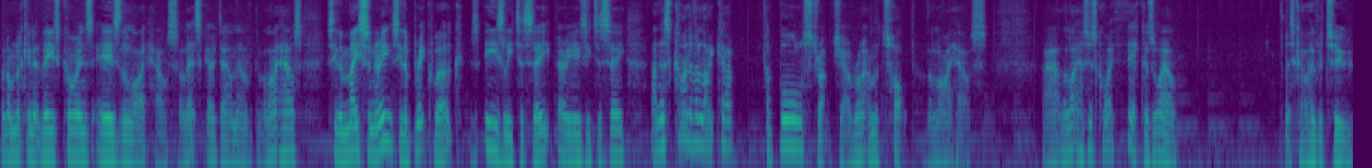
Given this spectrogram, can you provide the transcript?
when I'm looking at these coins is the lighthouse. So let's go down there and look at the lighthouse. See the masonry, see the brickwork is easily to see, very easy to see. And there's kind of a, like a, a ball structure right on the top of the lighthouse. Uh, the lighthouse is quite thick as well. Let's go over to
